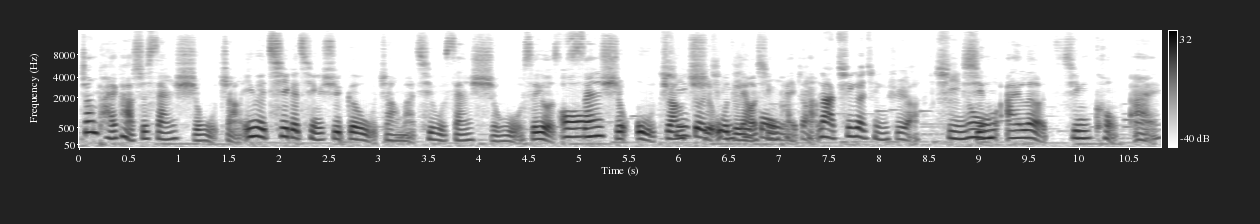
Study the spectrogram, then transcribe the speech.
这张牌卡是三十五张，因为七个情绪各五张嘛，七五三十五，所以有三十五张植物的疗心牌卡。哪七个情绪啊？喜怒、喜怒哀乐、惊恐爱。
